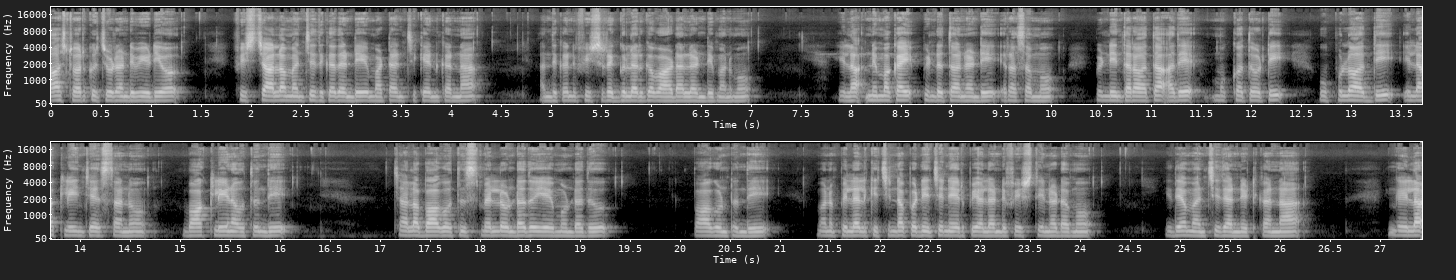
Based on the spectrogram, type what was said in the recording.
లాస్ట్ వరకు చూడండి వీడియో. ఫిష్ చాలా మంచిది కదండి మటన్ చికెన్ కన్నా. అందుకని ఫిష్ రెగ్యులర్గా వాడాలండి మనము. ఇలా నిమ్మకాయ పిండుతానండి రసము. పిండిన తర్వాత అదే ముక్కతోటి ఉప్పులో అద్ది ఇలా క్లీన్ చేస్తాను. బాగా క్లీన్ అవుతుంది. చాలా బాగవుతుంది స్మెల్ ఉండదు ఏముండదు. బాగుంటుంది. మన పిల్లలకి చిన్నప్పటి నుంచే నేర్పియాలండి ఫిష్ తినడము. ఇదే మంచిది అన్నిటికన్నా. ఇంకా ఇలా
